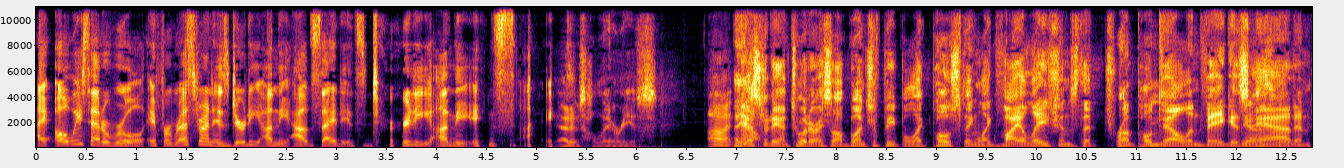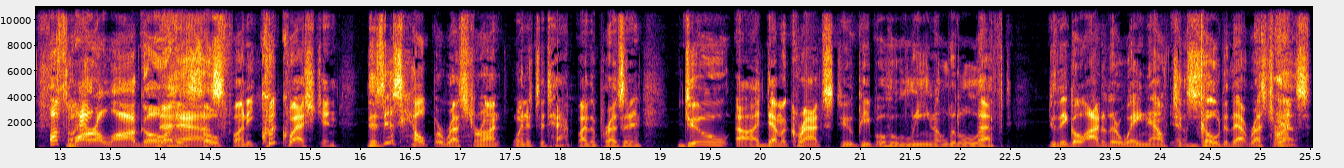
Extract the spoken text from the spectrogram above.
I always had a rule if a restaurant is dirty on the outside, it's dirty on the inside. That is hilarious. Uh, now- yesterday on Twitter, I saw a bunch of people like posting like violations that Trump Hotel in Vegas Yeah, had so- and Also, Mar-a-Lago That is has. so funny. Quick question: Does this help a restaurant when it's attacked by the president? Do uh, Democrats, do people who lean a little left, do they go out of their way now to Yes. go to that restaurant? Yes.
